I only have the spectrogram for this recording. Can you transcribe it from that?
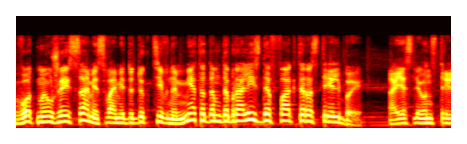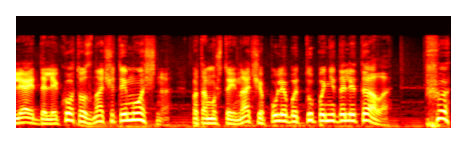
Вот мы уже и сами с вами дедуктивным методом добрались до фактора стрельбы. А если он стреляет далеко, то значит и мощно, потому что иначе пуля бы тупо не долетала. Фу,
